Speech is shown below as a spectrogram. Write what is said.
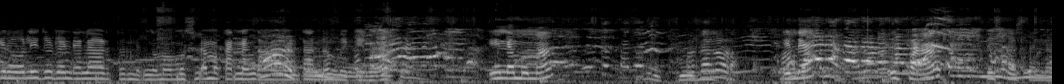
దగ్గర హోలీ చూడండి ఎలా ఆడుతుంది. ఇంకా మా ముసలమ్మ కన్నం కావాలంటే అన్నం పెట్టిన. ఏంటమ్మమ్మ ఉప్ప? తీసుకొస్తున్నా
